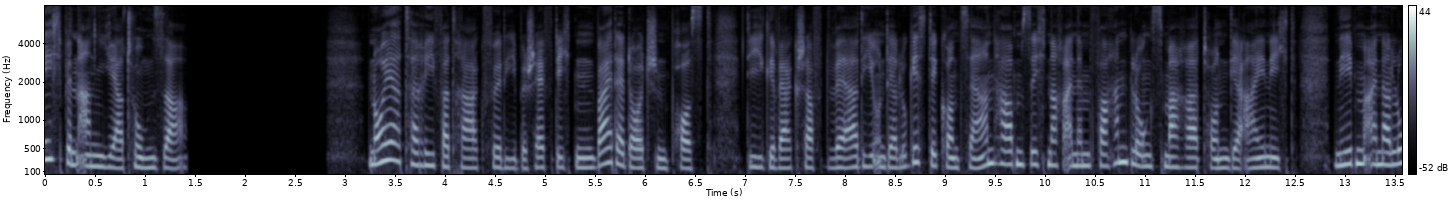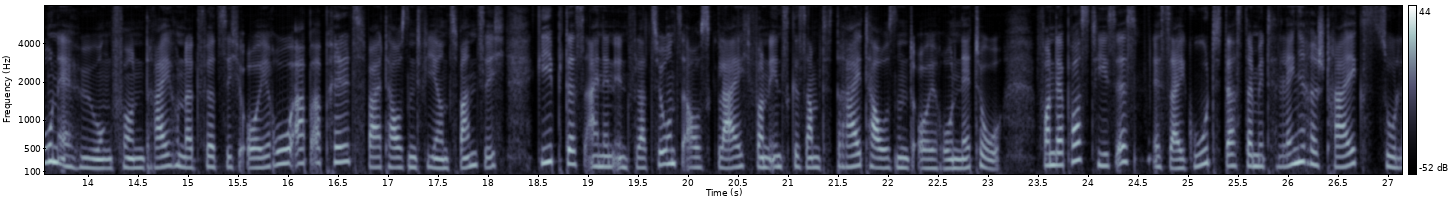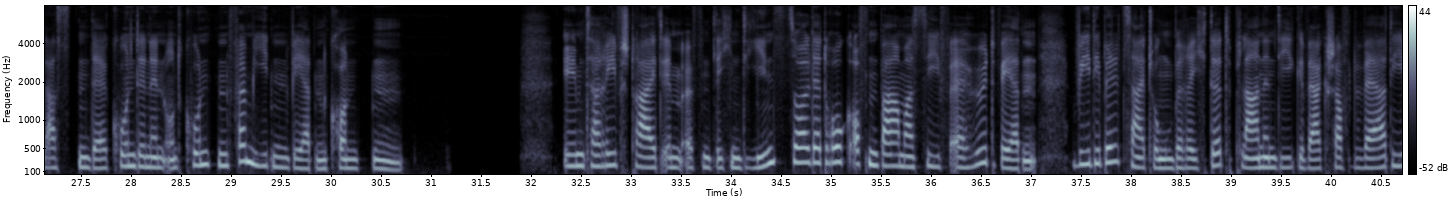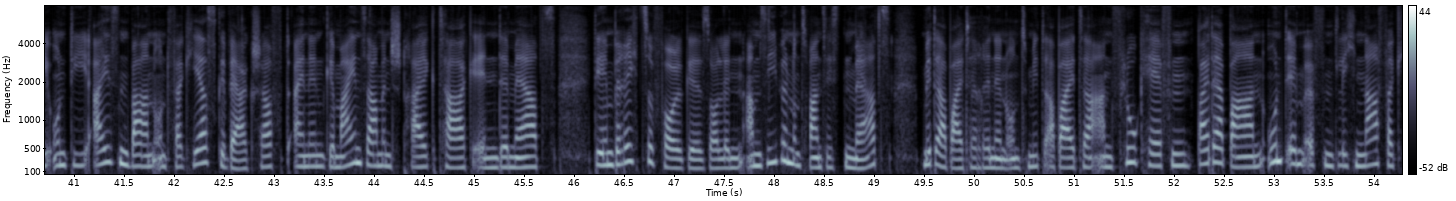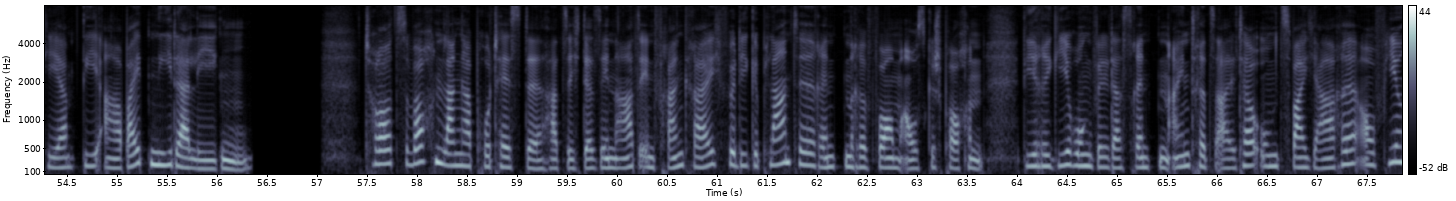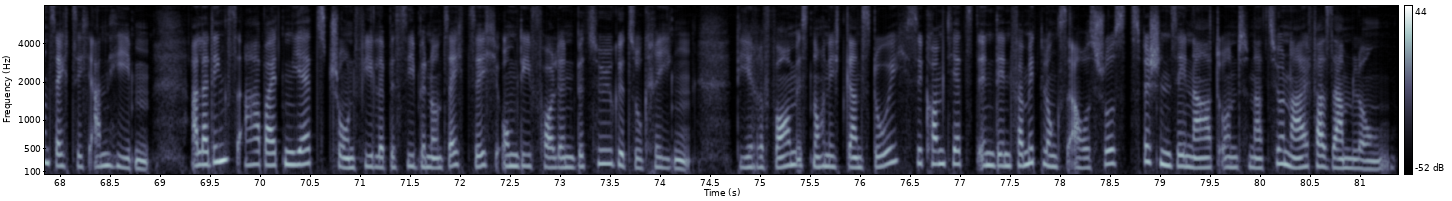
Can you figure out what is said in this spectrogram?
Ich bin Anja Tumsa. Neuer Tarifvertrag für die Beschäftigten bei der Deutschen Post. Die Gewerkschaft Verdi und der Logistikkonzern haben sich nach einem Verhandlungsmarathon geeinigt. Neben einer Lohnerhöhung von 340 Euro ab April 2024 gibt es einen Inflationsausgleich von insgesamt 3000 Euro netto. Von der Post hieß es, es sei gut, dass damit längere Streiks zu Lasten der Kundinnen und Kunden vermieden werden konnten. Im Tarifstreit im öffentlichen Dienst soll der Druck offenbar massiv erhöht werden. Wie die Bild-Zeitung berichtet, planen die Gewerkschaft Verdi und die Eisenbahn- und Verkehrsgewerkschaft einen gemeinsamen Streiktag Ende März. Dem Bericht zufolge sollen am 27. März Mitarbeiterinnen und Mitarbeiter an Flughäfen, bei der Bahn und im öffentlichen Nahverkehr die Arbeit niederlegen. Trotz wochenlanger Proteste hat sich der Senat in Frankreich für die geplante Rentenreform ausgesprochen. Die Regierung will das Renteneintrittsalter um zwei Jahre auf 64 anheben. Allerdings arbeiten jetzt schon viele bis 67, um die vollen Bezüge zu kriegen. Die Reform ist noch nicht ganz durch. Sie kommt jetzt in den Vermittlungsausschuss zwischen Senat und Nationalversammlung.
